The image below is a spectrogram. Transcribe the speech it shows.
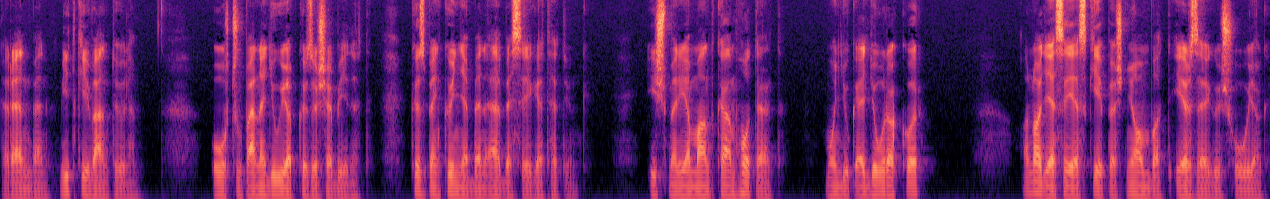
Rendben, mit kíván tőlem? Ó, csupán egy újabb közös ebédet. Közben könnyebben elbeszélgethetünk. Ismeri a Mantkám hotelt? Mondjuk egy órakor? A nagy eszélyhez képes nyambat, érzelgős hólyag,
